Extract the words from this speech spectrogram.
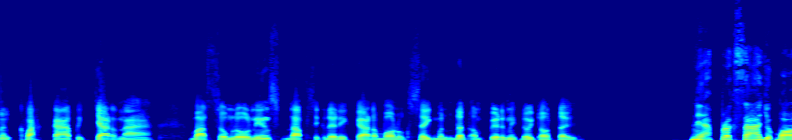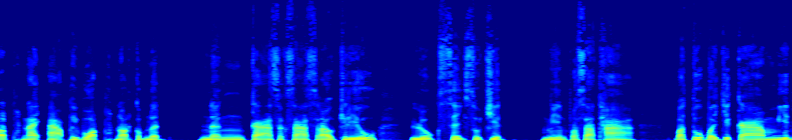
និងខ្វះការពិចារណាបាទសូមលោកនាងស្ដាប់សេចក្តីរាយការណ៍របស់លោកសេកបណ្ឌិតអំពីរឿងនេះដូចតទៅ អ្នកប្រឹក្សាយោបល់ផ្នែកអភិវឌ្ឍផ្នត់គំនិត និងការសិក្សាស្រាវជ្រាវ លោកសេកសុជាតិមានប្រសាសន៍ថាបើទោះបីជាការមាន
